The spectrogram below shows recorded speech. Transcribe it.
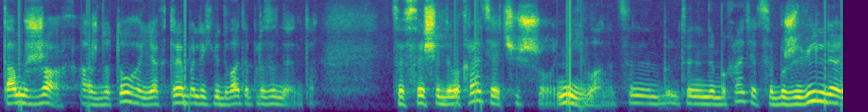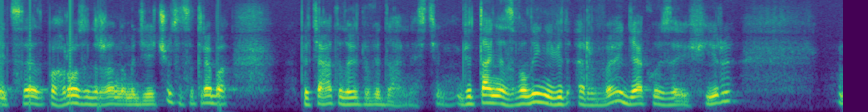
Там жах аж до того, як треба ліквідувати президента. Це все ще демократія чи що? Ні, Лана, це, це не демократія, це божевілля і це погрози державному діячу. Це, це треба притягати до відповідальності. Вітання з Волині від РВ. Дякую за ефіри. Е,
